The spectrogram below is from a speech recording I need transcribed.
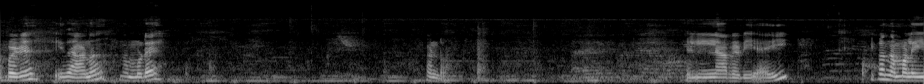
അപ്പോൾ ഇതാണ് നമ്മുടെ കണ്ടോ? എല്ലാം റെഡിയായി. ഇപ്പം നമ്മൾ ഈ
